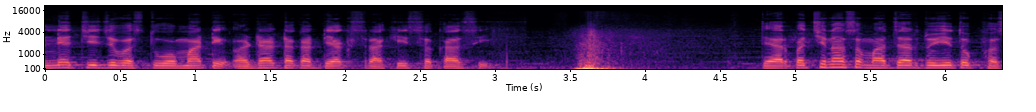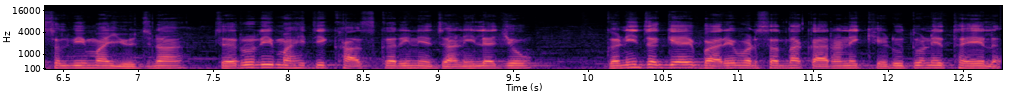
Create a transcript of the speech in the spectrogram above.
અન્ય ચીજવસ્તુઓ માટે અઢાર ટકા ટેક્સ રાખી શકાશે. ત્યાર પછીના સમાચાર જોઈએ તો ફસલ વીમા યોજના. જરૂરી માહિતી ખાસ કરીને જાણી લેજો. ઘણી જગ્યાએ ભારે વરસાદના કારણે ખેડૂતોને થયેલ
